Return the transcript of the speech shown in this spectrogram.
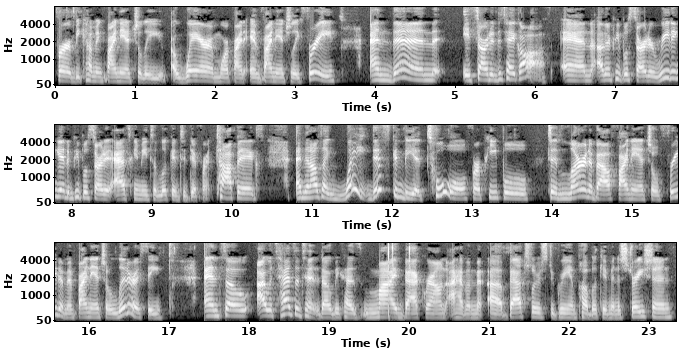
for becoming financially aware and more fin- and financially free. And then it started to take off and other people started reading it and people started asking me to look into different topics. And then I was like, wait, this can be a tool for people to learn about financial freedom and financial literacy. And so I was hesitant though, because my background, I have a, a bachelor's degree in public administration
